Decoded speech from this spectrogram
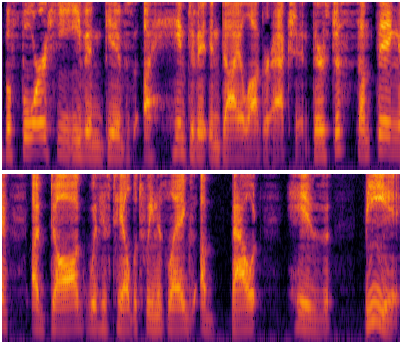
before he even gives a hint of it in dialogue or action. There's just something a dog with his tail between his legs about his being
